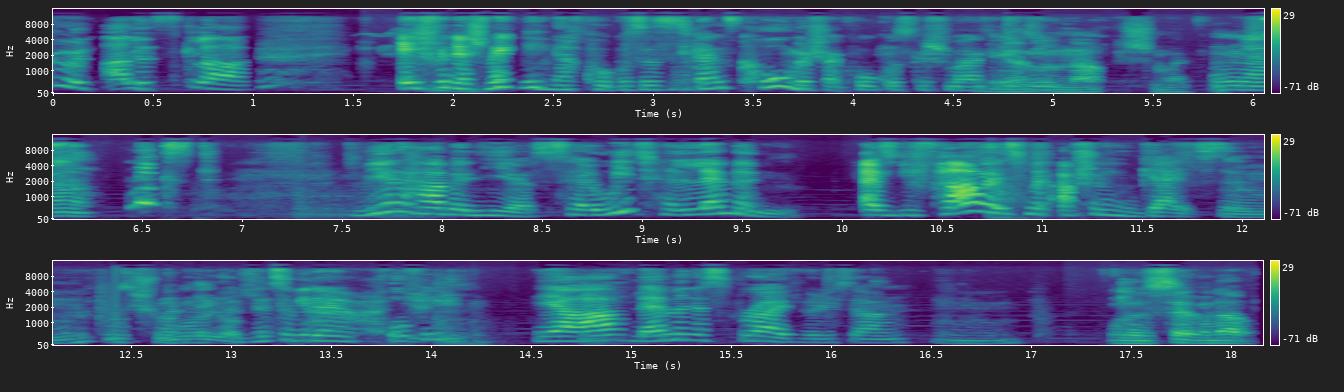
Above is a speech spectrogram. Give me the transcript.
Gut, alles klar. Ich finde, der schmeckt nicht nach Kokos. Das ist ein ganz komischer Kokosgeschmack. Ja, so irgendwie. ein Nachgeschmack. Ja. Next. Wir haben hier Sweet Lemon. Also die Farbe ist mit Abstand die geilste. Mhm. Muss ich schon mal Ja, sagen. ja. Sind du wieder Profi? Ja, Lemon ist Sprite, würde ich sagen. Mhm. Oder 7 Up.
